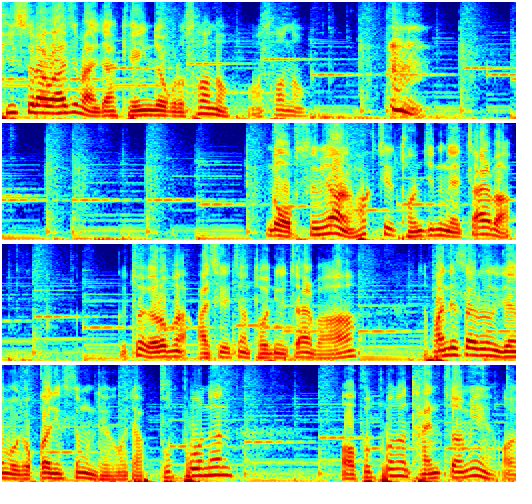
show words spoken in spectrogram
필수라고 하지 말자. 개인적으로 선호. 어, 선호. 이거 없으면 확실히 던지는 게 짧아. 그쵸? 여러분 아시겠지만 던지는 게 짧아. 자, 반대사르는 이제 뭐 여기까지 쓰면 되고. 자, 부포는, 어, 부포는 단점이, 어,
